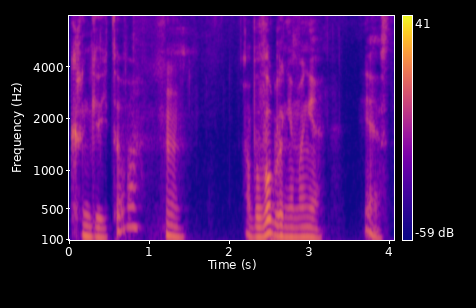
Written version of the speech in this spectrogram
kręgielitowa. Hmm. Albo w ogóle nie ma, nie. Jest.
